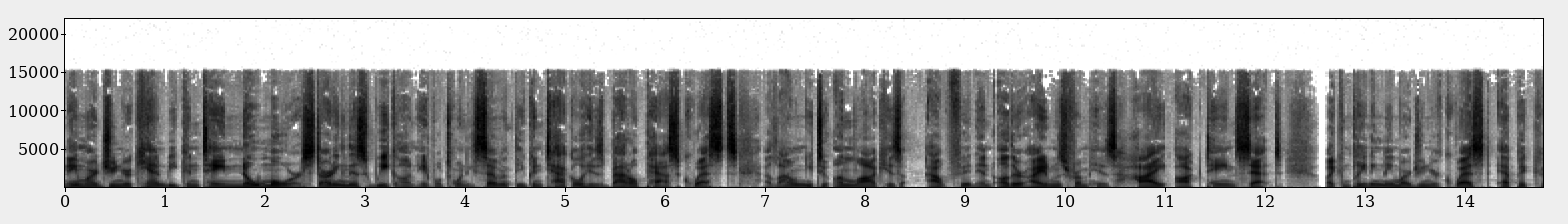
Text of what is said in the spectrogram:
Neymar Jr. can be contained no more. Starting this week on April 27th, you can tackle his Battle Pass quests, allowing you to unlock his outfit and other items from his high octane set. By completing Neymar Jr. quest, Epic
